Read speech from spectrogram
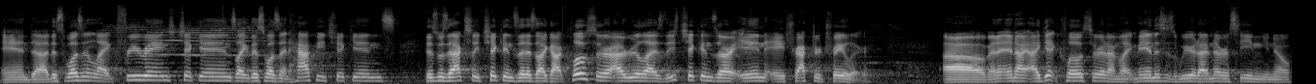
And uh, this wasn't like free range chickens, like this wasn't happy chickens. This was actually chickens that as I got closer, I realized these chickens are in a tractor trailer. Um, and, and I, I, get closer and I'm like, man, this is weird. I've never seen, you know,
